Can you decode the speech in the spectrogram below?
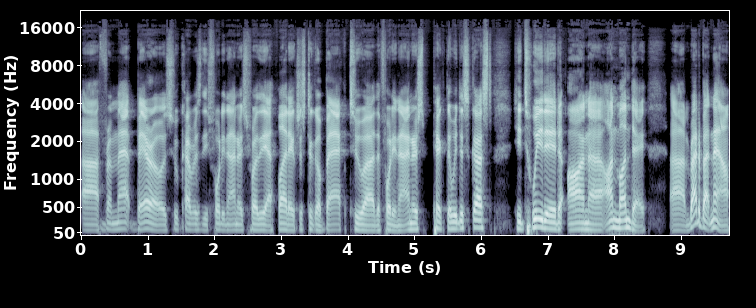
uh, from Matt Barrows, who covers the 49ers for The Athletic, just to go back to uh, the 49ers pick that we discussed. He tweeted on uh, on Monday, um, right about now,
